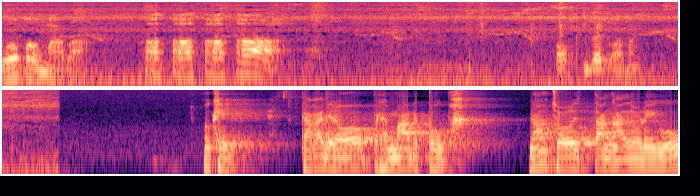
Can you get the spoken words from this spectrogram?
ဘောပေါက်မှာပါဟာဟာဟာဟာဟောဒီဘက်တော့မှာ โอเคဒါကကြတော့ပထမတစ်ပုတ်ပါเนาะကျွန်တော်တန်ဃာတော်တွေကို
